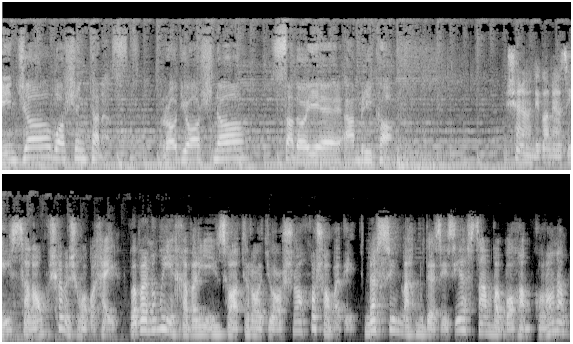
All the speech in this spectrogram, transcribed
اینجا واشنگتن است. رادیو آشنا صدای امریکا. شنوندگان عزیز سلام شب شما بخیر. و برنامه خبری این ساعت رادیو آشنا خوش آمدید. نسرین محمود عزیزی هستم و با همکارانم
